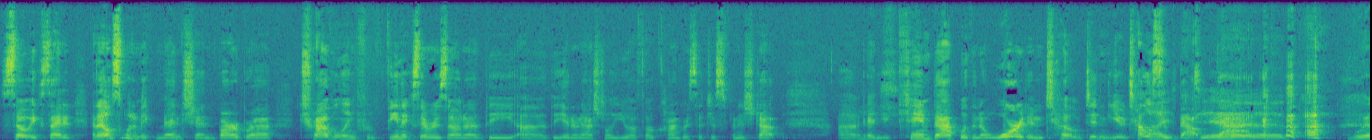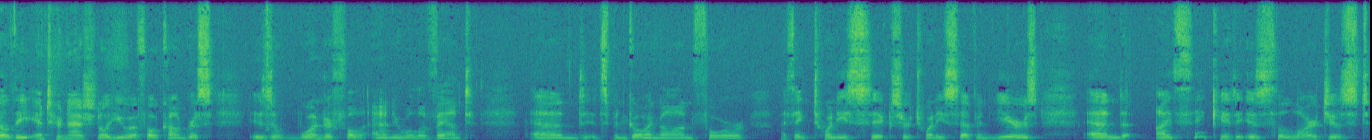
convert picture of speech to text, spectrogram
so excited, and I also want to make mention, Barbara, traveling from Phoenix, Arizona, the uh, the International UFO Congress that just finished up. Uh, And you came back with an award in tow, didn't you? Tell us I about that. well, the International UFO Congress is a wonderful annual event, and it's been going on for, I think, 26 or 27 years. And I think it is the largest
